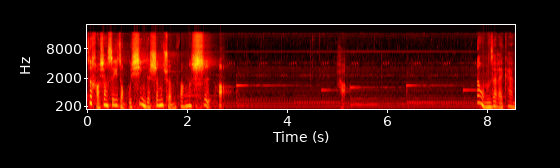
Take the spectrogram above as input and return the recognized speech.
这好像是一种不幸的生存方式，哈。那我们再来看，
